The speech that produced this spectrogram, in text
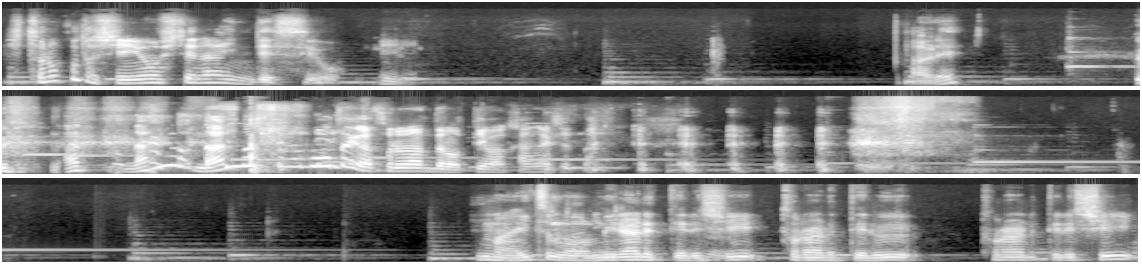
人のこと信用してないんですよ。あれ？な何の何の人の問題がそれなんだろうって今考えちゃった。まあ、いつも見られてるし、取られてる、取られてるし、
